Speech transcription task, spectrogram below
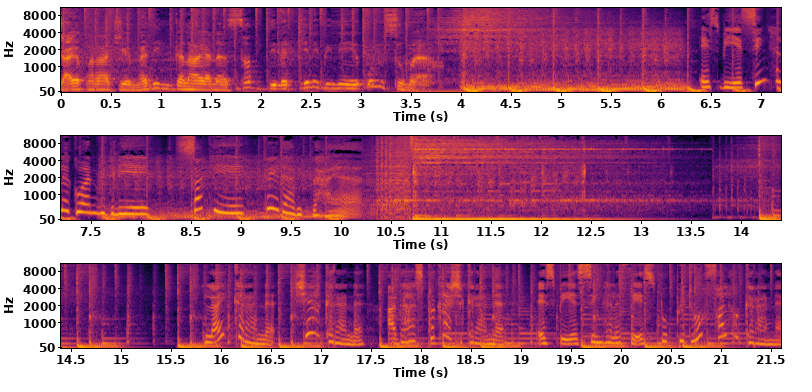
ජයපරාජය මැදින් ගලා යන සද්දිල කෙලිබිලේ උණුසුම. SBS සිංහලකුවන් විදිලියේ සතියේ ක්‍රීඩා විග්‍රහය. ලයි කරන්න ෂයා කරන්න අදහස් ප්‍රකාශ කරන්න SBS සිංහල ෆස්බුක් පිටුව ෆලෝ කරන්න.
